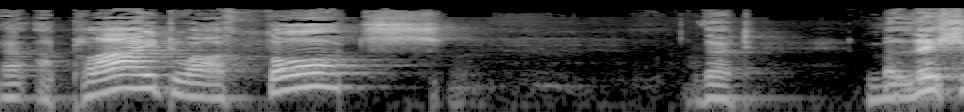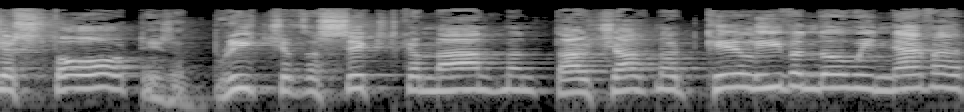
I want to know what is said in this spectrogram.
uh, apply to our thoughts, that malicious thought is a breach of the sixth commandment, thou shalt not kill, even though we never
